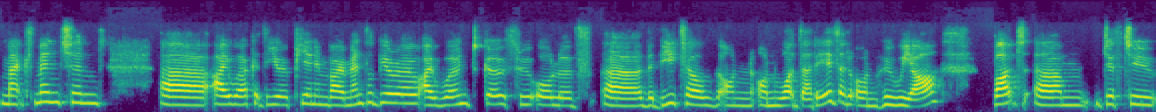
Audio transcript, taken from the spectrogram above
Max mentioned, uh, I work at the European Environmental Bureau. I won't go through all of uh, the details on, on what that is and on who we are, but um, just to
